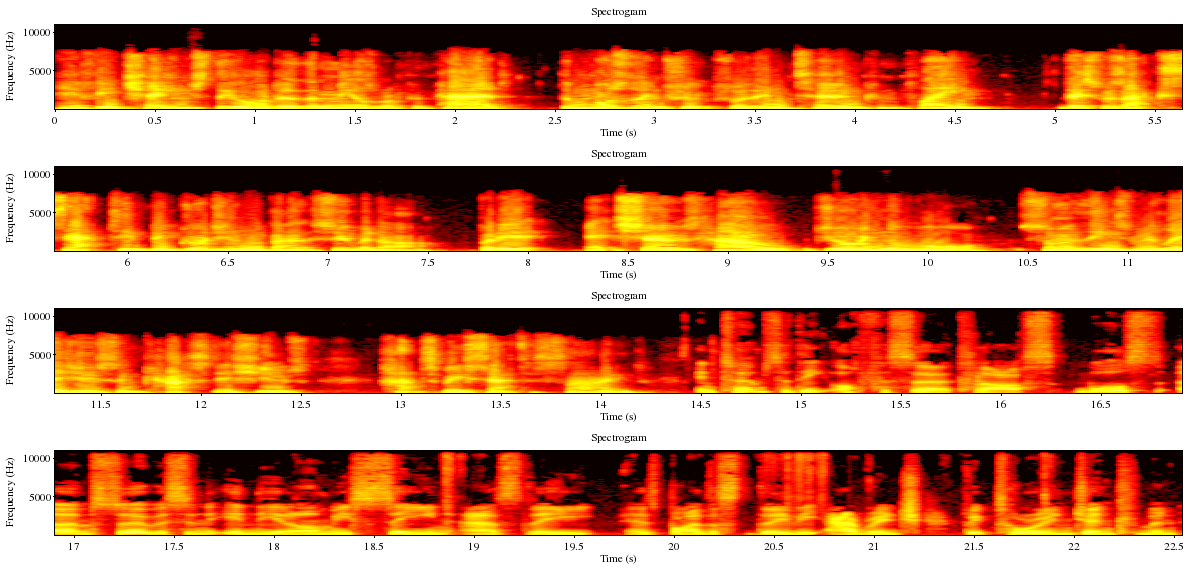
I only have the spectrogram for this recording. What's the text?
if he changed the order the meals were prepared, the Muslim troops would in turn complain. This was accepted begrudgingly by the Subadar, but it, it shows how during the war some of these religious and caste issues had to be set aside. In terms of the officer class, was um, service in the Indian Army seen as the as by the, the, the average Victorian gentleman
